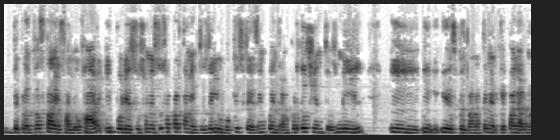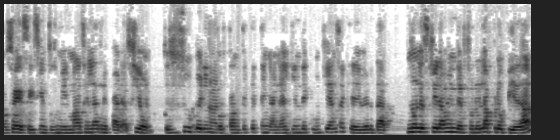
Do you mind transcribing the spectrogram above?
de, pronto hasta desalojar, y por eso son estos apartamentos de lujo que ustedes encuentran por 200 mil y, y, después van a tener que pagar, no sé, 600 mil más en la reparación. Entonces es súper importante que tengan a alguien de confianza que de verdad no les quiera vender solo la propiedad,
